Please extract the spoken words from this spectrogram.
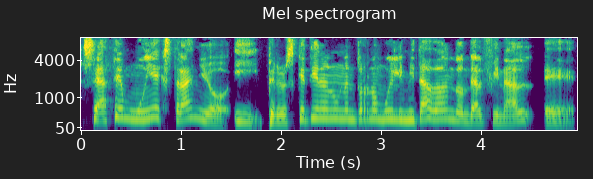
se hace muy extraño y pero es que tienen un entorno muy limitado en donde al final eh,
